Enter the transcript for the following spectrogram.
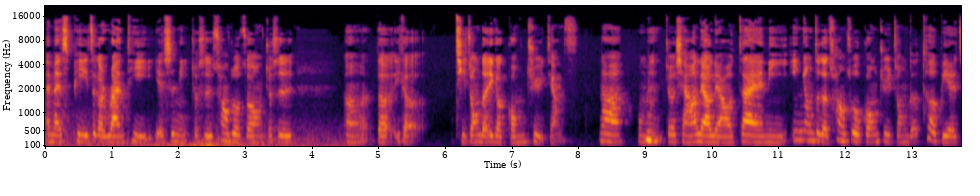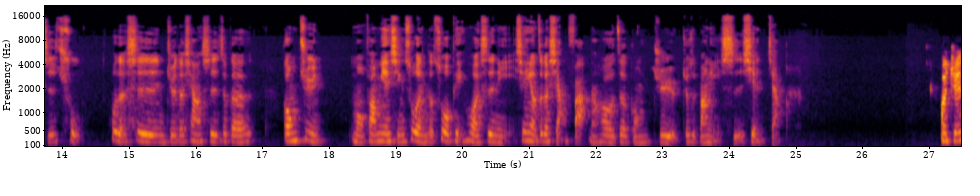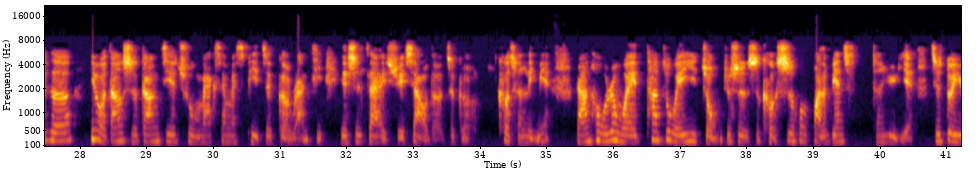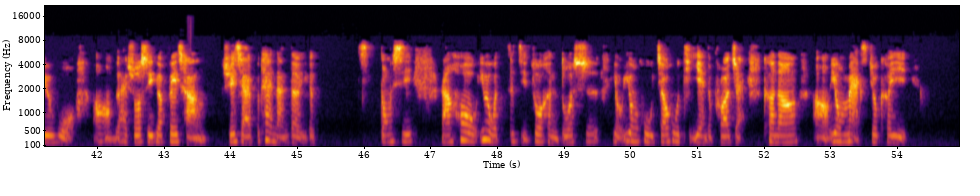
MSP 这个软体，也是你就是创作中就是呃的一个其中的一个工具这样子。那我们就想要聊聊在你应用这个创作工具中的特别之处，或者是你觉得像是这个工具某方面形塑了你的作品，或者是你先有这个想法，然后这个工具就是帮你实现这样。我觉得，因为我当时刚接触 Max MSP 这个软体，也是在学校的这个课程里面。然后我认为它作为一种就是是可视化的编程语言，其实对于我嗯来说是一个非常学起来不太难的一个东西。然后因为我自己做很多是有用户交互体验的 project，可能啊、用 Max 就可以。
